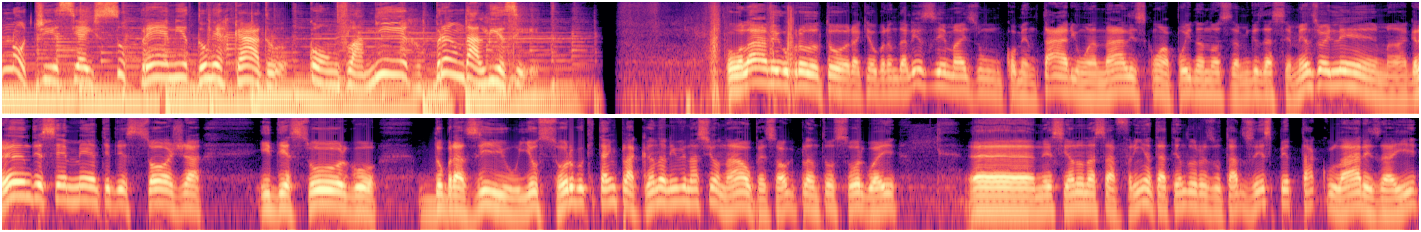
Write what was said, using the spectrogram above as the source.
Notícias Supreme do Mercado, com Vlamir Brandalize. Olá, amigo produtor. Aqui é o Brandalize. Mais um comentário, uma análise com apoio das nossas amigas da Sementes Oilema, a grande semente de soja e de sorgo do Brasil. E o sorgo que está emplacando a nível nacional. O pessoal que plantou sorgo aí é, nesse ano na safrinha está tendo resultados espetaculares aí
